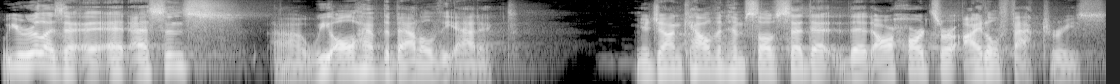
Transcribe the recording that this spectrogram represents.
Well, you realize that at essence, uh, we all have the battle of the addict. You know, John Calvin himself said that, that our hearts are idol factories.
